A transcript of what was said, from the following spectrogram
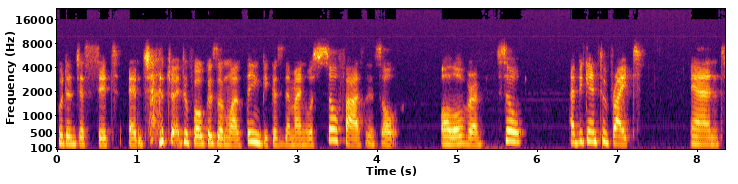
couldn't just sit and try to focus on one thing because the mind was so fast and so all over. So I began to write and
